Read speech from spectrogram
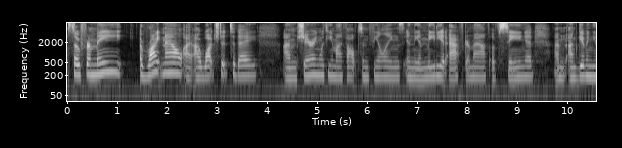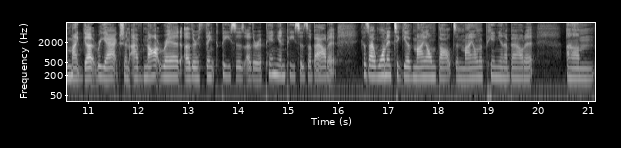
so for me, uh, right now, I, I watched it today. I'm sharing with you my thoughts and feelings in the immediate aftermath of seeing it. I'm, I'm giving you my gut reaction. I've not read other think pieces, other opinion pieces about it, because I wanted to give my own thoughts and my own opinion about it. Um,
